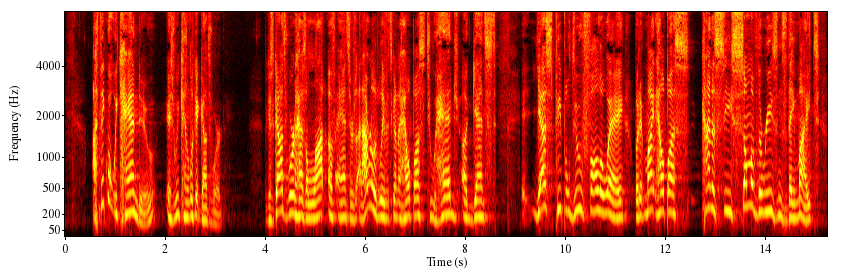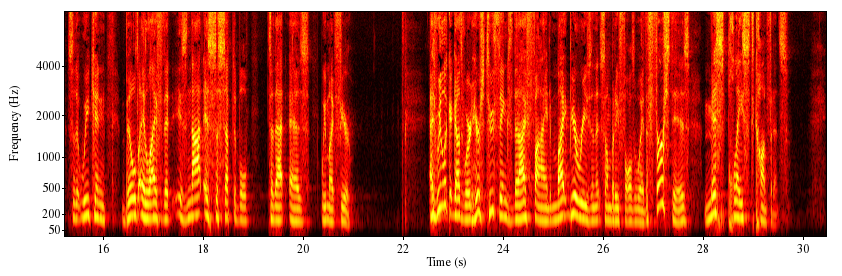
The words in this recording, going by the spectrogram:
I think what we can do is we can look at God's word. Because God's word has a lot of answers, and I really believe it's going to help us to hedge against. Yes, people do fall away, but it might help us kind of see some of the reasons they might so that we can build a life that is not as susceptible to that as we might fear. As we look at God's word, here's two things that I find might be a reason that somebody falls away. The first is misplaced confidence.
